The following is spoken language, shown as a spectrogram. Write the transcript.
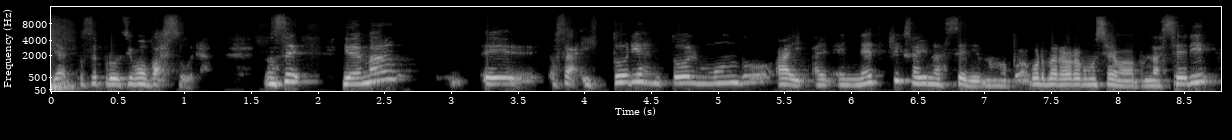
¿ya? Entonces producimos basura. Entonces, y además, eh, o sea, historias en todo el mundo. Hay, en Netflix hay una serie, no me puedo acordar ahora cómo se llama, pero una serie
